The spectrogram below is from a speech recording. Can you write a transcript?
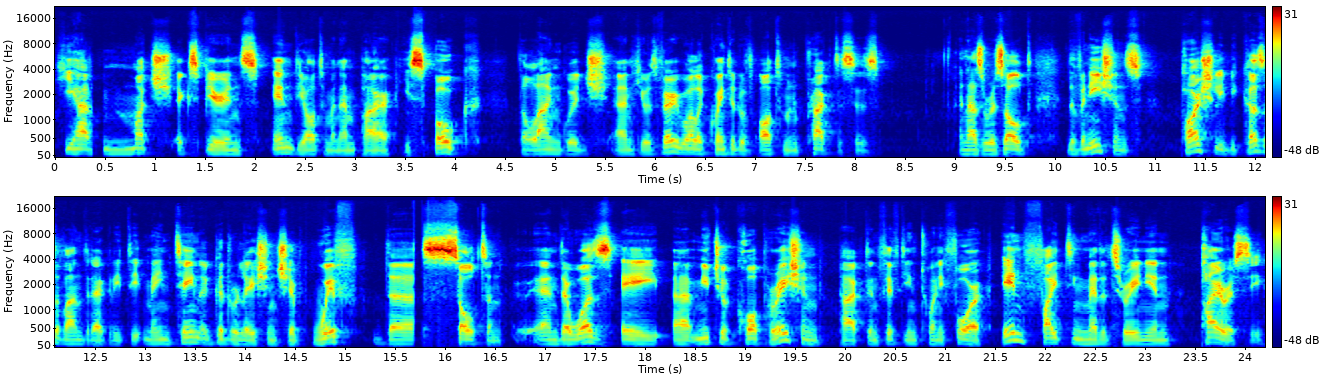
he had much experience in the Ottoman Empire. He spoke the language, and he was very well acquainted with Ottoman practices. And as a result, the Venetians, partially because of Andrea Gritti, maintained a good relationship with the Sultan. And there was a uh, mutual cooperation pact in 1524 in fighting Mediterranean piracy.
